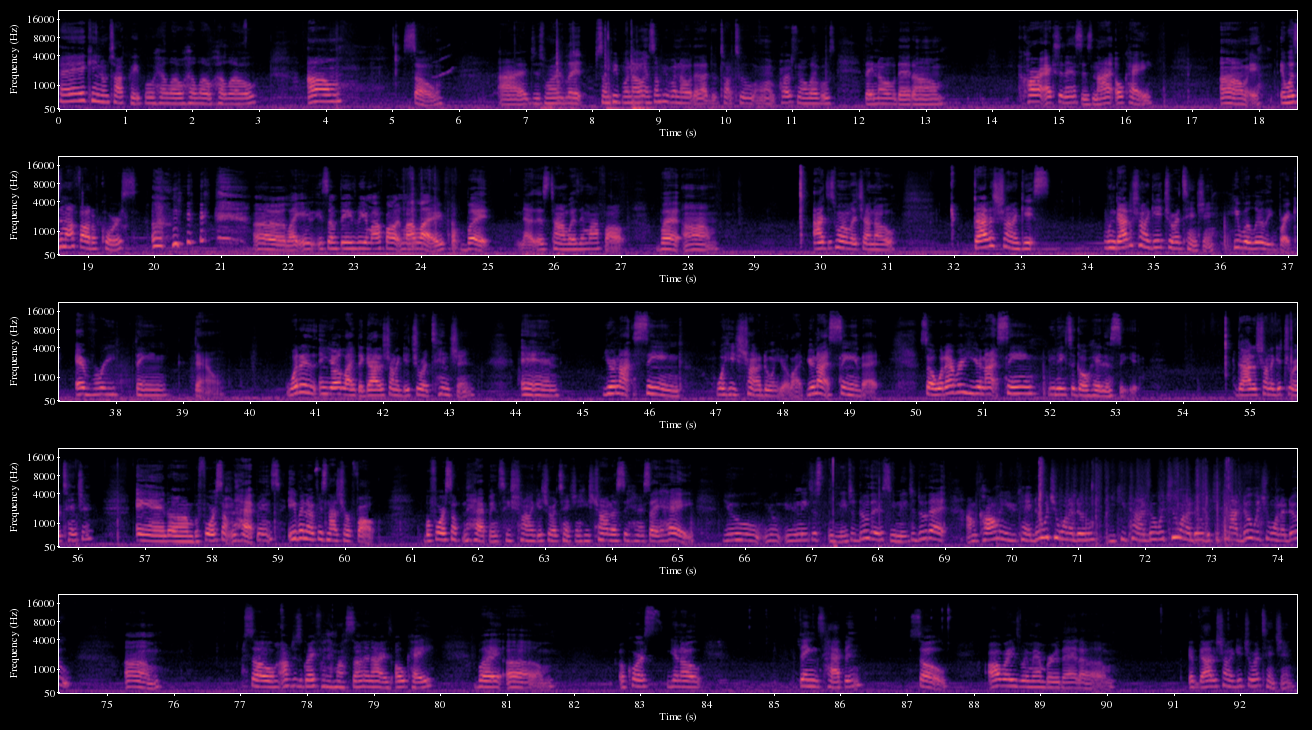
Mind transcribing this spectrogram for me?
Hey, Kingdom Talk people. Hello, hello, hello. Um, so I just want to let some people know, and some people know that I do talk to on personal levels. They know that um, car accidents is not okay. Um, it, it wasn't my fault, of course. uh, like it, it, some things being my fault in my life, but know, this time wasn't my fault. But um I just want to let y'all know God is trying to get when God is trying to get your attention, he will literally break everything down. What is in your life that God is trying to get your attention and you're not seeing what he's trying to do in your life. You're not seeing that. So whatever you're not seeing, you need to go ahead and see it. God is trying to get your attention and um, before something happens, even if it's not your fault, before something happens, he's trying to get your attention. He's trying to sit here and say, "Hey, you you you need to you need to do this. You need to do that. I'm calling you. You can't do what you want to do. You keep trying to do what you want to do, but you cannot do what you want to do." Um. So I'm just grateful that my son and I is okay, but um, of course, you know, things happen so always remember that um, if God is trying to get your attention,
